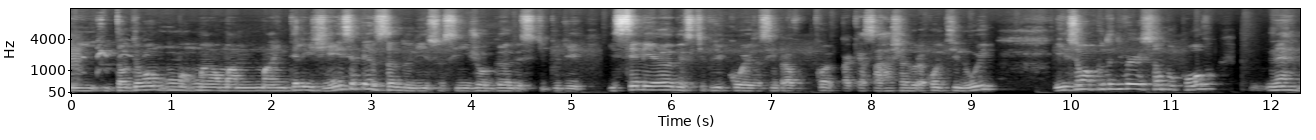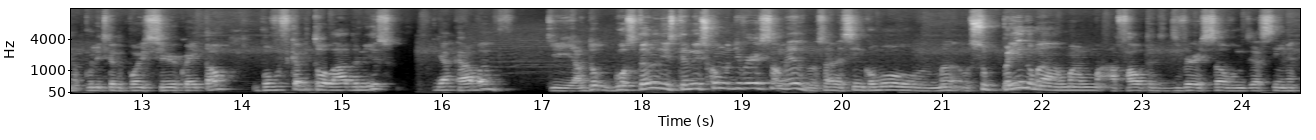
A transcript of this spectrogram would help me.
E, então tem uma, uma, uma, uma, inteligência pensando nisso, assim, jogando esse tipo de. e semeando esse tipo de coisa, assim, para que essa rachadura continue. E isso é uma puta diversão pro povo, né? Na política do pão e circo aí e tal. O povo fica bitolado nisso e acaba que gostando disso, tendo isso como diversão mesmo, sabe? Assim, como uma, suprindo uma, uma, uma, falta de diversão, vamos dizer assim, né?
